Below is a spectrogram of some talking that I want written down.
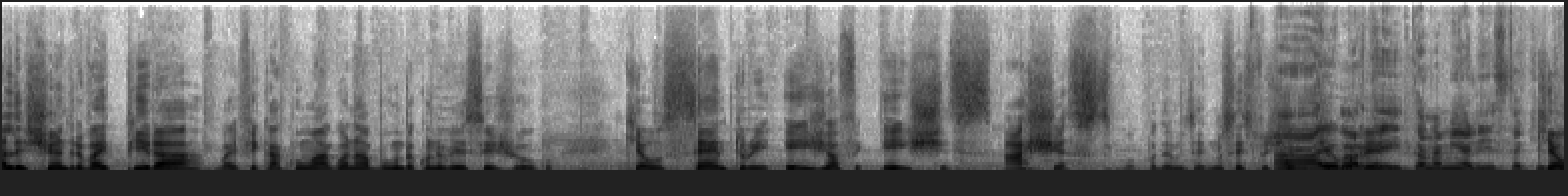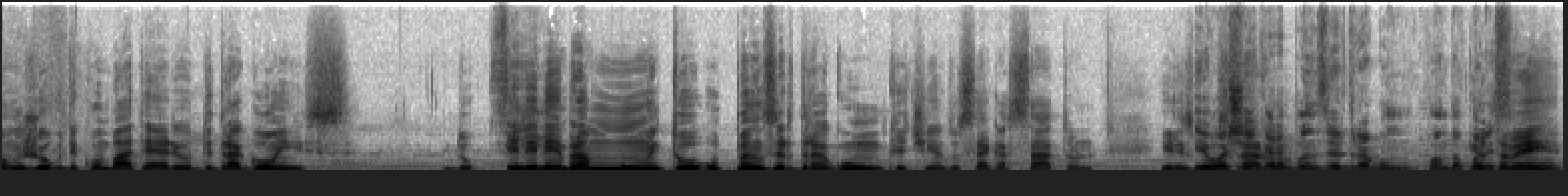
Alexandre vai pirar, vai ficar com água na bunda quando ver esse jogo. Que é o Century Age of Ashes. Ashes podemos dizer. Não sei se tu Ah, eu chegou a ver. marquei. Tá na minha lista aqui. Que é um também. jogo de combate aéreo de dragões. Do-. Ele lembra muito o Panzer Dragoon que tinha do Sega Saturn. Eles Eu achei mostraram... que era Panzer Dragon quando Eu apareceu. também?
